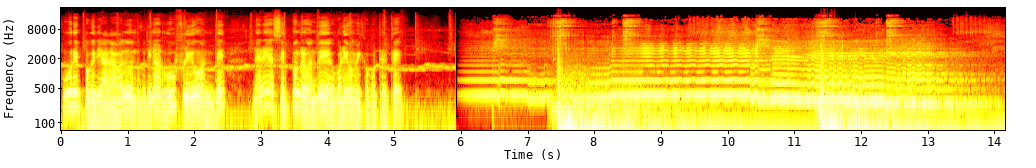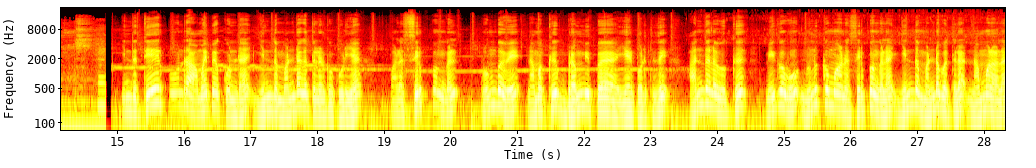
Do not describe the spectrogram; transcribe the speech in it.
கூரை பகுதி அதாவது வந்து பார்த்திங்கன்னா ரூஃப்லேயும் வந்து நிறைய சிற்பங்கள் வந்து வடிவமைக்கப்பட்டிருக்கு. இந்த தேர் போன்ற அமைப்பை கொண்ட இந்த மண்டபத்தில் இருக்கக்கூடிய பல சிற்பங்கள் ரொம்பவே நமக்கு பிரமிப்பை ஏற்படுத்துது. அந்தளவுக்கு மிகவும் நுணுக்கமான சிற்பங்களை இந்த மண்டபத்தில் நம்மளால்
